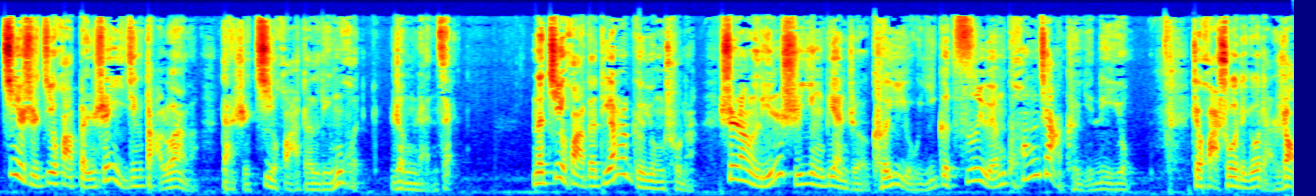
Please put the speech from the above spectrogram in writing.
即使计划本身已经打乱了，但是计划的灵魂仍然在。那计划的第二个用处呢，是让临时应变者可以有一个资源框架可以利用。这话说的有点绕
